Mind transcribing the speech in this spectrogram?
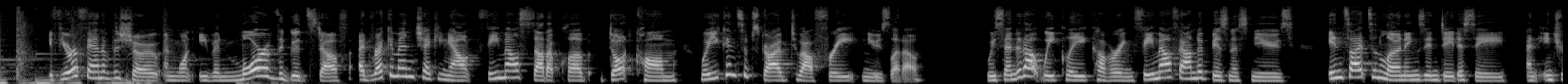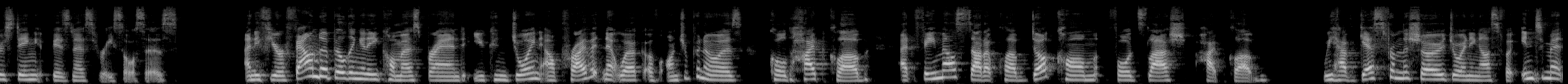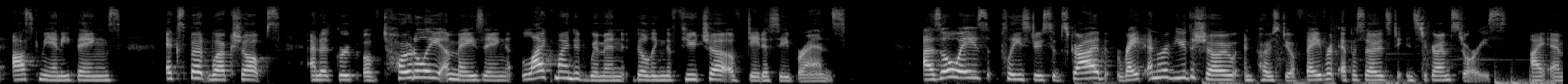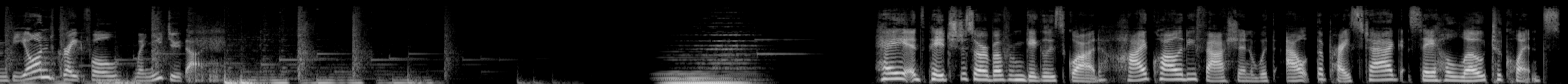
If you're a fan of the show and want even more of the good stuff, I'd recommend checking out femalestartupclub.com where you can subscribe to our free newsletter. We send it out weekly covering female founder business news, insights and learnings in D2C, and interesting business resources. And if you're a founder building an e commerce brand, you can join our private network of entrepreneurs called Hype Club at femalestartupclub.com forward slash hype club. We have guests from the show joining us for intimate Ask Me Anythings, expert workshops, and a group of totally amazing, like minded women building the future of D2C brands. As always, please do subscribe, rate and review the show, and post your favorite episodes to Instagram stories. I am beyond grateful when you do that. Hey, it's Paige DeSorbo from Giggly Squad. High quality fashion without the price tag? Say hello to Quince.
